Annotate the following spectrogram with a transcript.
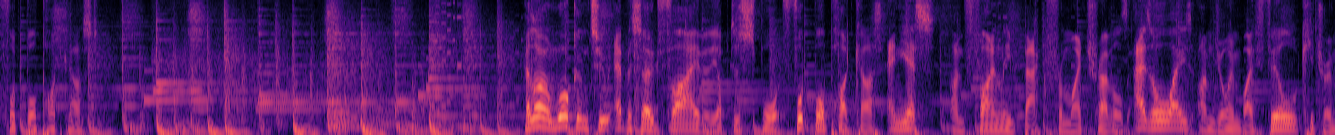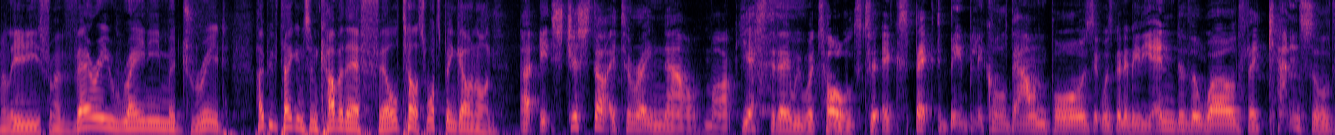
Football Podcast. Hello and welcome to episode 5 of the Optus Sport Football Podcast. And yes, I'm finally back from my travels. As always, I'm joined by Phil Kitromilides from a very rainy Madrid. Hope you've taken some cover there, Phil. Tell us what's been going on. Uh, it's just started to rain now, Mark. Yesterday we were told to expect biblical downpours. It was going to be the end of the world. They cancelled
